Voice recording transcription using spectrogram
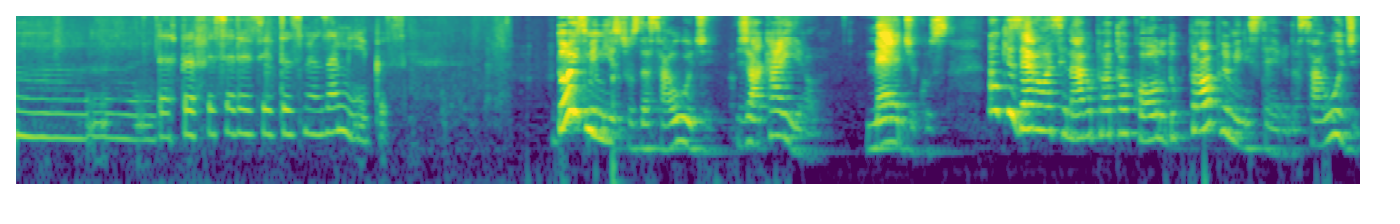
Hum, das professoras e dos meus amigos. Dois ministros da saúde já caíram. Médicos não quiseram assinar o protocolo do próprio Ministério da Saúde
